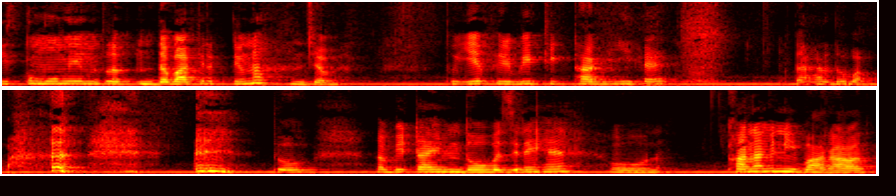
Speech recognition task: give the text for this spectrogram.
इसको मुँह में मतलब दबा के रखती हूँ ना, जब तो ये फिर भी ठीक ठाक ही है। उतार दो पापा। तो अभी टाइम दो बज रहे हैं और खाना भी नहीं भा रहा।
